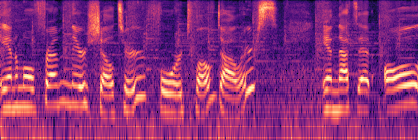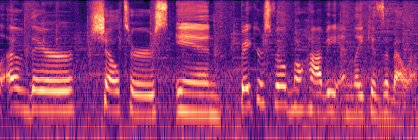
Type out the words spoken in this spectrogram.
animal from their shelter for $12 and that's at all of their shelters in Bakersfield, Mojave, and Lake Isabella.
